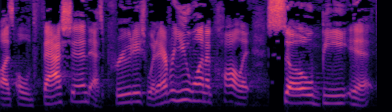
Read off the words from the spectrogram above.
as old fashioned, as prudish, whatever you want to call it. So be it.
